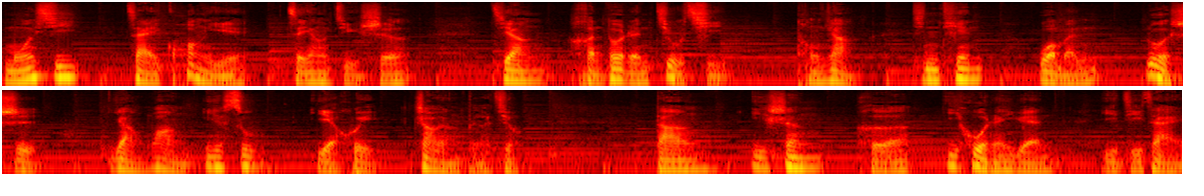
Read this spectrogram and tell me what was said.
摩西在旷野怎样举蛇，将很多人救起。同样，今天我们若是仰望耶稣，也会照样得救。当医生和医护人员以及在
